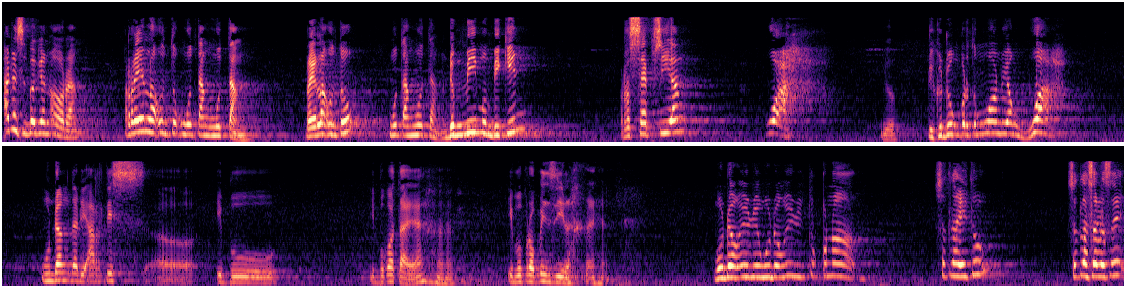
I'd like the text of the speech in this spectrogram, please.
Ada sebagian orang rela untuk ngutang-ngutang. Rela untuk ngutang-ngutang demi membuat resepsi yang wah. Di gedung pertemuan yang wah undang tadi artis uh, ibu ibu kota ya, ibu provinsi lah. ngundang ini, ngundang ini terkenal. Setelah itu, setelah selesai,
